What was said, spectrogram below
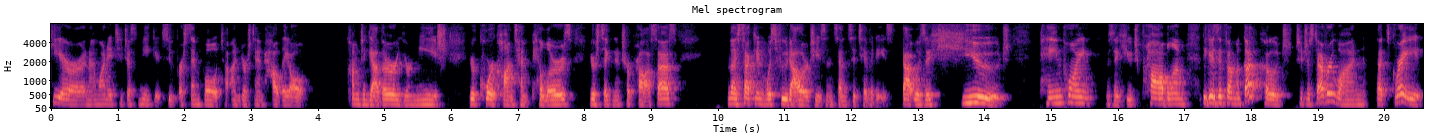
hear. And I wanted to just make it super simple to understand how they all come together your niche, your core content pillars, your signature process. My second was food allergies and sensitivities. That was a huge pain point. It was a huge problem because if I'm a gut coach to just everyone, that's great.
